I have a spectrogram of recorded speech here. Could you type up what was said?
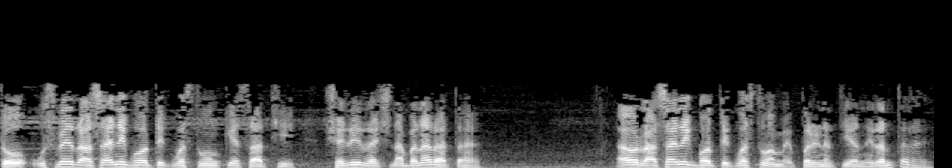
तो उसमें रासायनिक भौतिक वस्तुओं के साथ ही शरीर रचना बना रहता है। और रासायनिक भौतिक वस्तुओं में परिणतियाँ निरंतर है।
